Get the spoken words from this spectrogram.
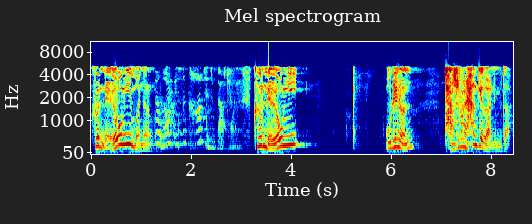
그 내용이 뭐냐는 겁니다. 그 내용이 우리는 단순한 한계가 아닙니다.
